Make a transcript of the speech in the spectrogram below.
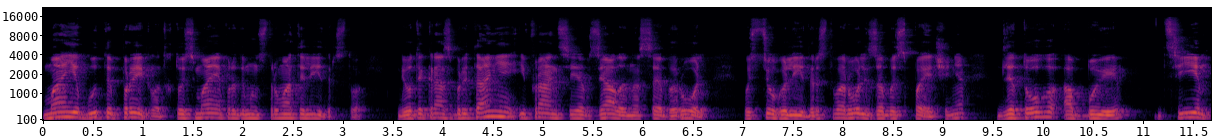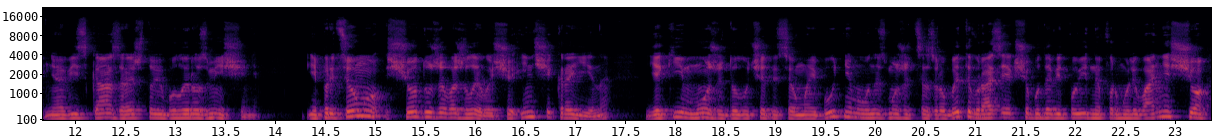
має бути приклад, хтось має продемонструвати лідерство. І от якраз Британія і Франція взяли на себе роль ось цього лідерства, роль забезпечення для того, аби ці війська, зрештою, були розміщені. І при цьому, що дуже важливо, що інші країни, які можуть долучитися в майбутньому, вони зможуть це зробити в разі, якщо буде відповідне формулювання, що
